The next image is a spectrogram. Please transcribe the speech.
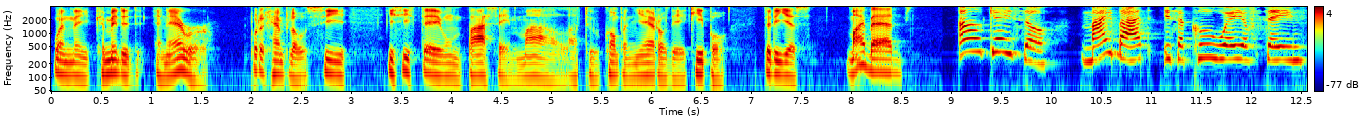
when they committed an error. Por ejemplo, si hiciste un pase mal a tu compañero de equipo, dirías, my bad. Okay, so my bad is a cool way of saying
